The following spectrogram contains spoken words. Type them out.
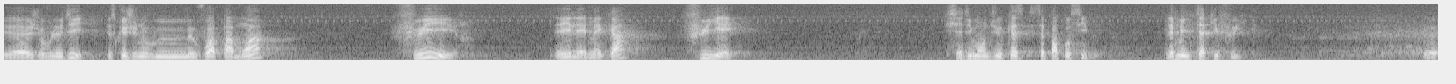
Euh, je vous le dis, puisque je ne me vois pas moi fuir. Et les mes gars fuyaient. J'ai dit, mon Dieu, c'est pas possible. Les militaires qui fuient. Euh,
